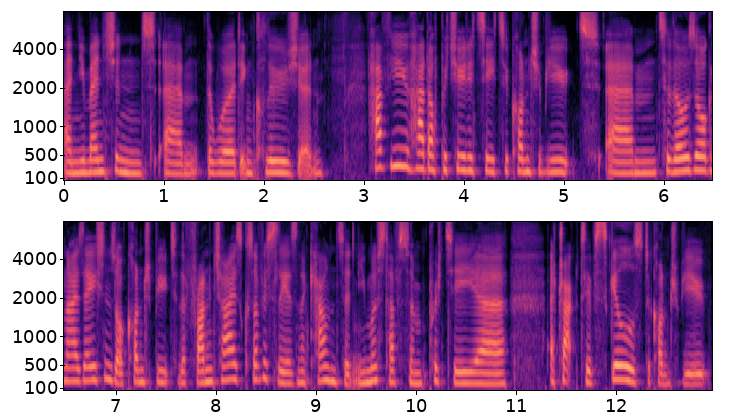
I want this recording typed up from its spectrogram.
and you mentioned um, the word inclusion. Have you had opportunity to contribute um, to those organisations or contribute to the franchise? Because obviously, as an accountant, you must have some pretty uh, attractive skills to contribute.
